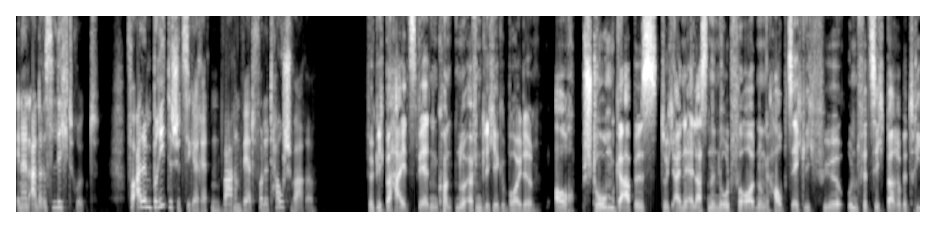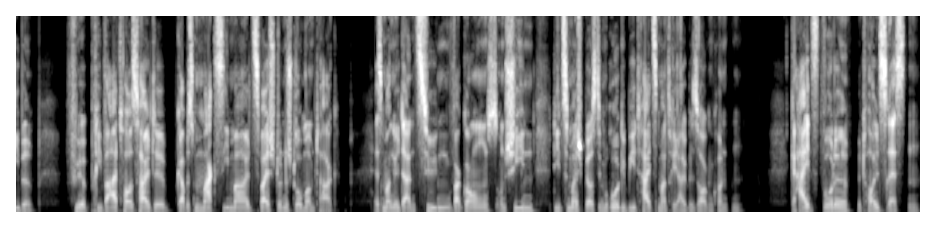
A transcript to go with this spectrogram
in ein anderes Licht rückt. Vor allem britische Zigaretten waren wertvolle Tauschware. Wirklich beheizt werden konnten nur öffentliche Gebäude. Auch Strom gab es durch eine erlassene Notverordnung hauptsächlich für unverzichtbare Betriebe. Für Privathaushalte gab es maximal zwei Stunden Strom am Tag. Es mangelte an Zügen, Waggons und Schienen, die zum Beispiel aus dem Ruhrgebiet Heizmaterial besorgen konnten. Geheizt wurde mit Holzresten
